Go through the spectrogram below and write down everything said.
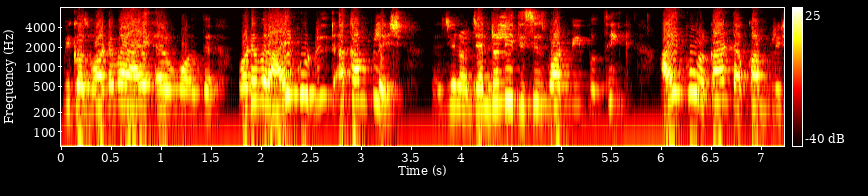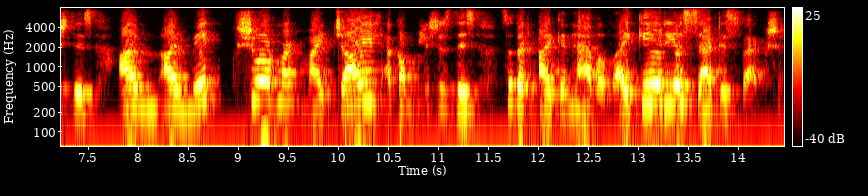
because whatever i uh, whatever i couldn't accomplish you know generally this is what people think I can't accomplish this. I'm, I'll make sure that my child accomplishes this so that I can have a vicarious satisfaction.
